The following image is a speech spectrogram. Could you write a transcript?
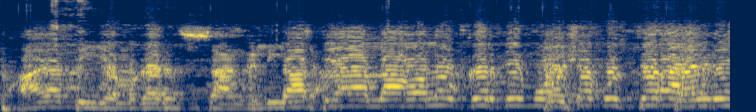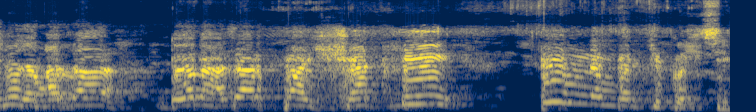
भारत यमगर सांगली लावा लवकर ते मोठ्या कुस्त्या हजार दोन हजार पाचशेतली तीन नंबरची कुस्ती.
